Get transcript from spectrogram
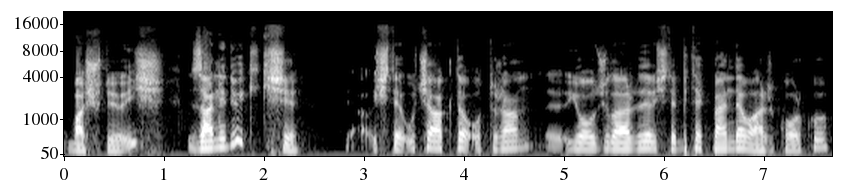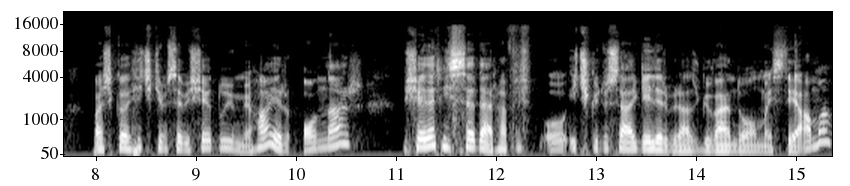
başlıyor iş. Zannediyor ki kişi işte uçakta oturan e, yolcularda işte bir tek bende var korku. Başka hiç kimse bir şey duymuyor. Hayır onlar bir şeyler hisseder. Hafif o içgüdüsel gelir biraz güvende olma isteği ama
